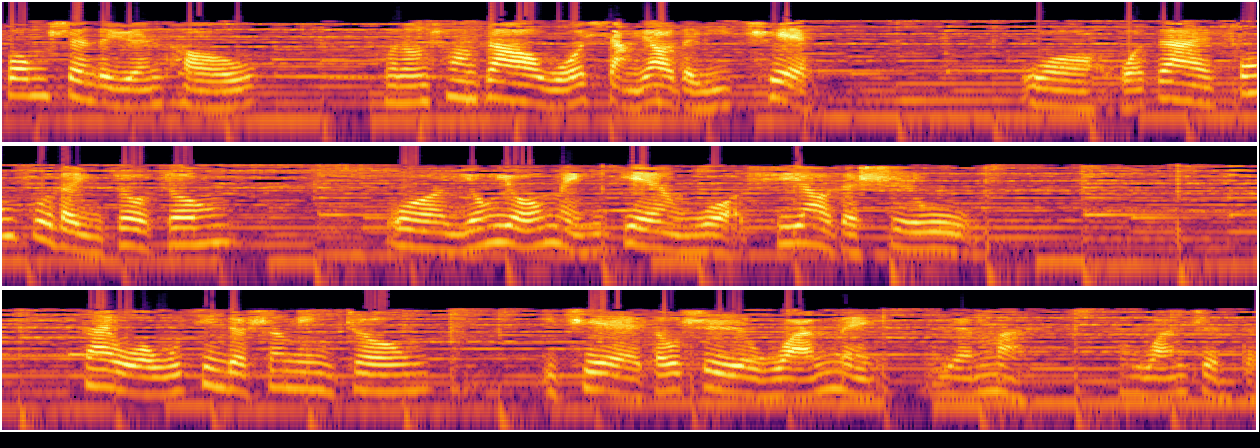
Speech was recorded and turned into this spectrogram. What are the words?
丰盛的源头。我能创造我想要的一切。我活在丰富的宇宙中。我拥有每一件我需要的事物。在我无尽的生命中，一切都是完美、圆满和完整的。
